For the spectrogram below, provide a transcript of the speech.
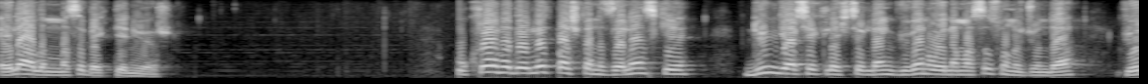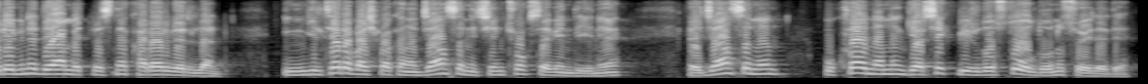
ele alınması bekleniyor. Ukrayna Devlet Başkanı Zelenski, dün gerçekleştirilen güven oylaması sonucunda görevine devam etmesine karar verilen İngiltere Başbakanı Johnson için çok sevindiğini ve Johnson'ın Ukrayna'nın gerçek bir dostu olduğunu söyledi.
